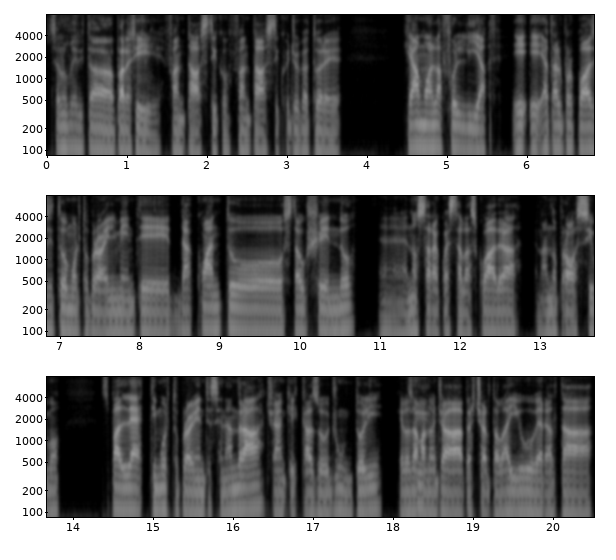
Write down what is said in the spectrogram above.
se lo merita parecchio. Sì, fantastico, fantastico, giocatore che amo alla follia e, e, a tal proposito molto probabilmente da quanto sta uscendo eh, non sarà questa la squadra l'anno prossimo Spalletti molto probabilmente se ne andrà, c'è anche il caso Giuntoli, che lo davano sì. già per certo alla Juve, in realtà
